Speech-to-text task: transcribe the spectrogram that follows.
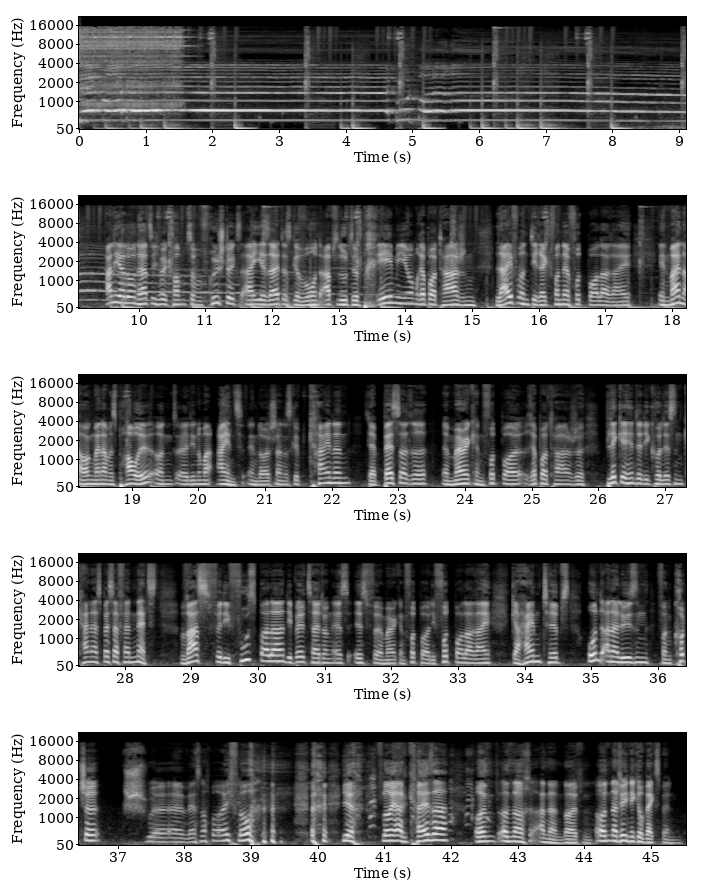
Guten Morgen, Footballerei! Hallihallo und herzlich willkommen zum Frühstücksei. Ihr seid es gewohnt, absolute Premium-Reportagen, live und direkt von der Footballerei. In meinen Augen, mein Name ist Paul und äh, die Nummer eins in Deutschland. Es gibt keinen, der bessere American Football Reportage, Blicke hinter die Kulissen, keiner ist besser vernetzt. Was für die Fußballer die Bildzeitung ist, ist für American Football die Footballerei, Geheimtipps und Analysen von Kutsche, Sch äh, wer ist noch bei euch, Flo? Hier, Florian Kaiser und, und noch anderen Leuten. Und natürlich Nico Backspin.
